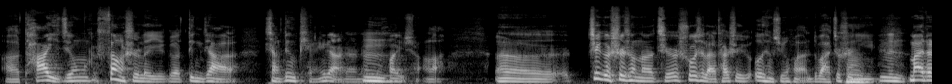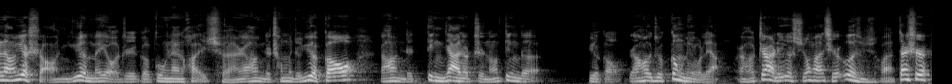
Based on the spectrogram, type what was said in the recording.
啊、它已经丧失了一个定价想定便宜点儿的那个嗯话语权了。呃，这个事情呢，其实说起来它是一个恶性循环，对吧？就是你嗯，卖的量越少，你越没有这个供应链的话语权，然后你的成本就越高，然后你的定价就只能定的越高，然后就更没有量，然后这样的一个循环其实恶性循环。但是，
